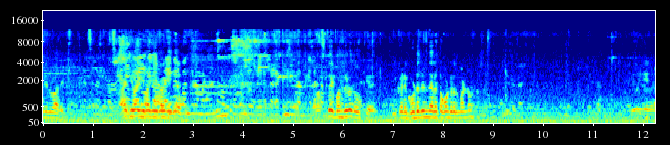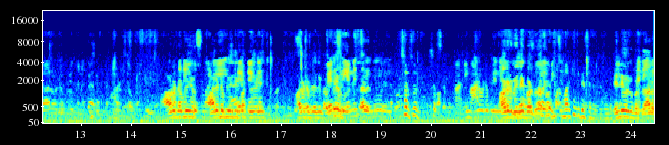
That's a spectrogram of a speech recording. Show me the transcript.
ಏನಿಲ್ವಾ ಅದಕ್ಕೆ? ಆಯ್ತು ಇವಾಗ ಇವಾಗ ಇವಾಗ ಇದೆ. ಬಂದಿರೋದು ಓಕೆ. ಈ ಕಡೆ ಗುಡ್ಡದಿಂದ ಎಲ್ಲ ತಗೊಂಡಿರೋದು ಮಣ್ಣು? R W R W R W R W ಎಲ್ಲಿಗೆ ಬರ್ತದೆ? ಎಲ್ಲಿವರೆಗೂ ಬರ್ತದೆ ಆರ್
